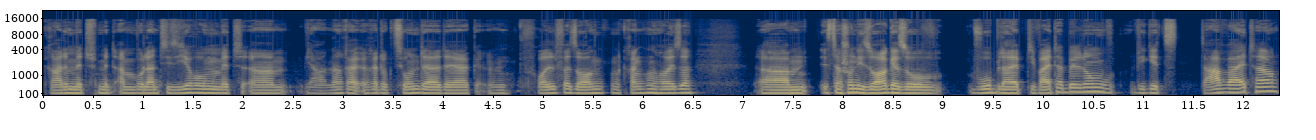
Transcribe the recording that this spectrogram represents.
gerade mit, mit Ambulantisierung, mit ähm, ja, ne, Reduktion der, der ähm, vollversorgenden Krankenhäuser, ähm, ist da schon die Sorge, so, wo bleibt die Weiterbildung? Wie geht es da weiter?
